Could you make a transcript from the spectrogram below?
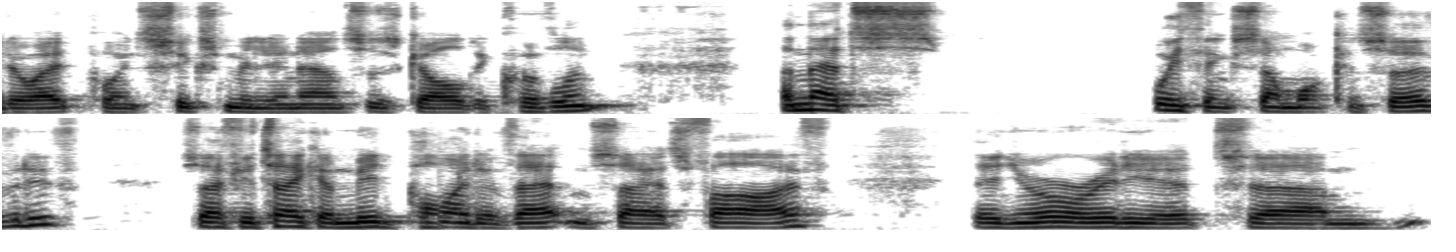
to 8.6 million ounces gold equivalent, and that's we think somewhat conservative. So if you take a midpoint of that and say it's five, then you're already at um,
